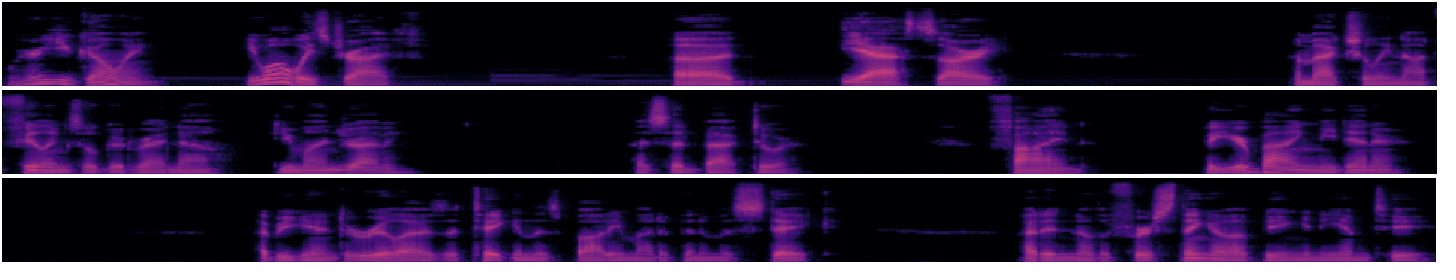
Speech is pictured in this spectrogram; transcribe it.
Where are you going? You always drive. Uh, yeah, sorry. I'm actually not feeling so good right now. Do you mind driving? I said back to her. Fine, but you're buying me dinner. I began to realize that taking this body might have been a mistake. I didn't know the first thing about being an EMT.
